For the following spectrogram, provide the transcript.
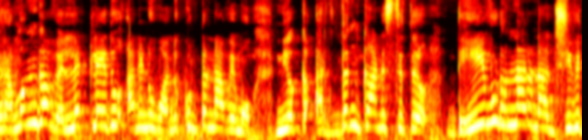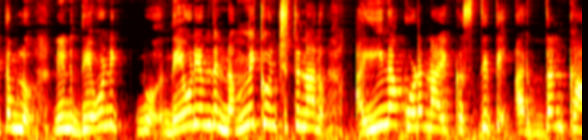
క్రమంగా వెళ్ళట్లేదు అని నువ్వు అనుకుంటున్నావేమో. నీ యొక్క అర్థం కాని స్థితిలో దేవుడు ఉన్నారు నా జీవితంలో. నేను దేవుని దేవుడి మీద నమ్మిక ఉంచుతున్నాను. అయినా కూడా నా యొక్క స్థితి అర్థం కా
